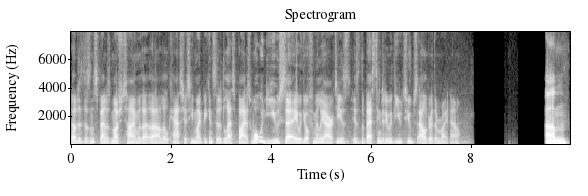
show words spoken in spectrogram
Todd doesn't spend as much time with that, that little Cassius. He might be considered less biased. What would you say, with your familiarity, is is the best thing to do with YouTube's algorithm right now? Um,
